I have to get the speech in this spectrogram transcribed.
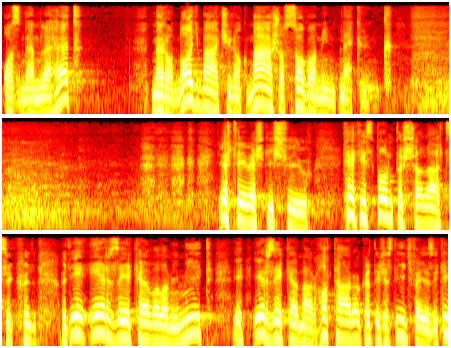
az nem lehet, mert a nagybácsinak más a szaga, mint nekünk. Öt éves kisfiú egész pontosan látszik, hogy, hogy érzékel valami mit, érzékel már határokat, és ezt így fejezi ki.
